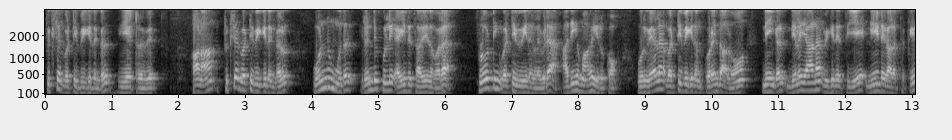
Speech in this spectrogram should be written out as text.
ஃபிக்சட் வட்டி விகிதங்கள் ஏற்றது. ஆனால் ஃபிக்சட் வட்டி விகிதங்கள் ஒன்று முதல் ரெண்டு புள்ளி ஐந்து சதவீதம் வரை ஃப்ளோட்டிங் வட்டி விகிதங்களை விட அதிகமாக இருக்கும். ஒருவேளை வட்டி விகிதம் குறைந்தாலும் நீங்கள் நிலையான விகிதத்தையே நீண்ட காலத்துக்கு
